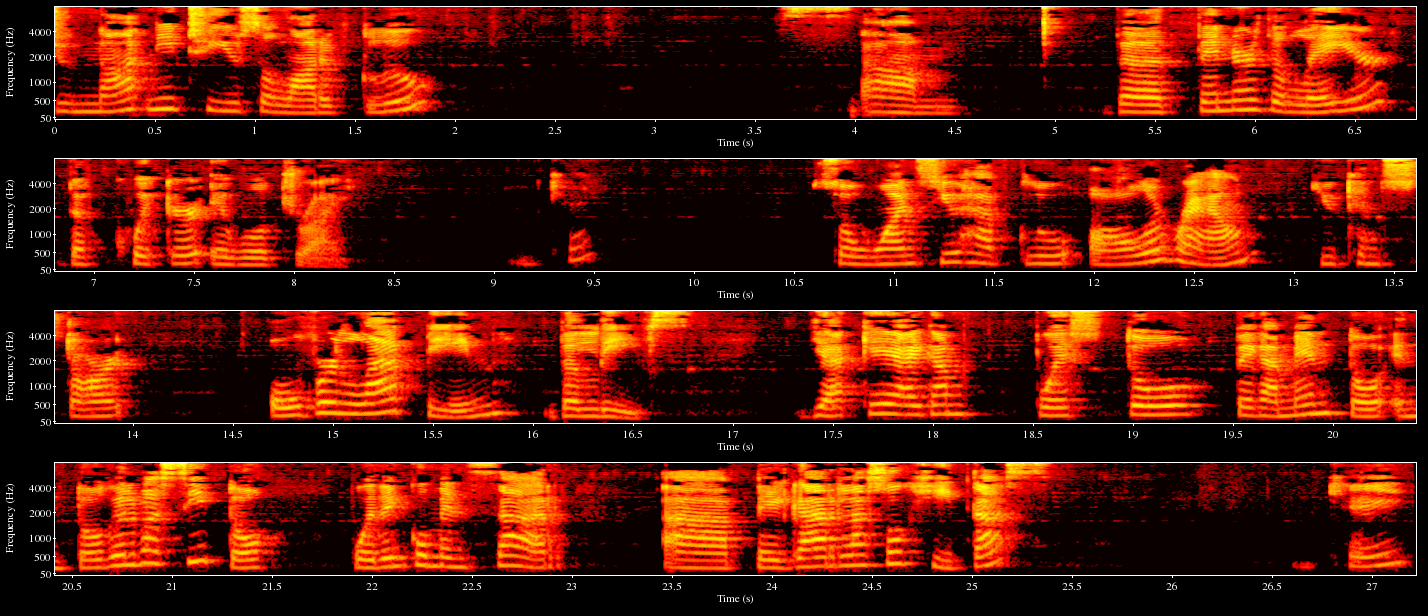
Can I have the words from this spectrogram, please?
do not need to use a lot of glue. Um, the thinner the layer, the quicker it will dry. Okay. So once you have glue all around, you can start overlapping the leaves. Ya que hayan puesto pegamento en todo el vasito, pueden comenzar a pegar las hojitas. Okay.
